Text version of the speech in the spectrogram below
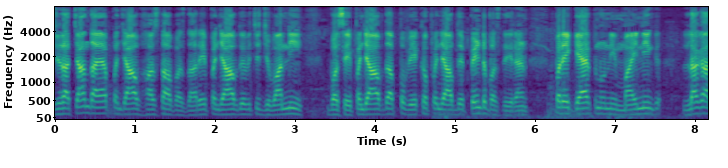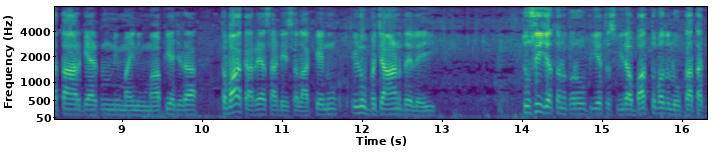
ਜਿਹੜਾ ਚਾਹੁੰਦਾ ਹੈ ਪੰਜਾਬ ਹੱਸਦਾ ਵਸਦਾ ਰਹੇ, ਪੰਜਾਬ ਦੇ ਵਿੱਚ ਜਵਾਨੀ ਵਸੇ, ਪੰਜਾਬ ਦਾ ਭਵਿੱਖ ਪੰਜਾਬ ਦੇ ਪਿੰਡ ਵਸਦੇ ਰਹਿਣ। ਪਰ ਇਹ ਗੈਰ ਕਾਨੂੰਨੀ ਮਾਈਨਿੰਗ, ਲਗਾਤਾਰ ਗੈਰ ਕਾਨੂੰਨੀ ਮਾਈਨਿੰਗ ਮਾਫੀਆ ਜਿਹੜਾ ਤਬਾਹ ਕਰ ਰਿਹਾ ਸਾਡੇ ਇਸ ਇਲਾਕੇ ਨੂੰ, ਇਹਨੂੰ ਬਚਾਉਣ ਦੇ ਲਈ ਤੁਸੀਂ ਯਤਨ ਕਰੋ ਵੀ ਇਹ ਤਸਵੀਰਾਂ ਵੱਧ ਤੋਂ ਵੱਧ ਲੋਕਾਂ ਤੱਕ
